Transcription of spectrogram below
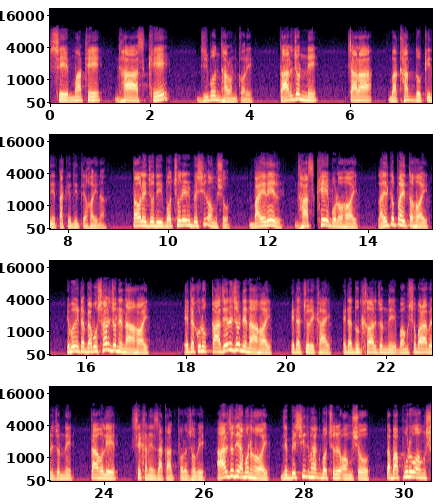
সে মাঠে ঘাস খেয়ে জীবন ধারণ করে। তার জন্যে চারা বা খাদ্য কিনে তাকে দিতে হয় না। তাহলে যদি বছরের বেশির অংশ বাইরের ঘাস খেয়ে বড় হয়, লালিত পালিত হয় এবং এটা ব্যবসার জন্য না হয় এটা কোনো কাজের জন্য না হয়। এটা চড়ে খায়, এটা দুধ খাওয়ার জন্যে, বংশ বাড়াবের জন্যে, তাহলে সেখানে জাকাত ফরজ হবে। আর যদি এমন হয় যে বেশিরভাগ বছরের অংশ তা বা পুরো অংশ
